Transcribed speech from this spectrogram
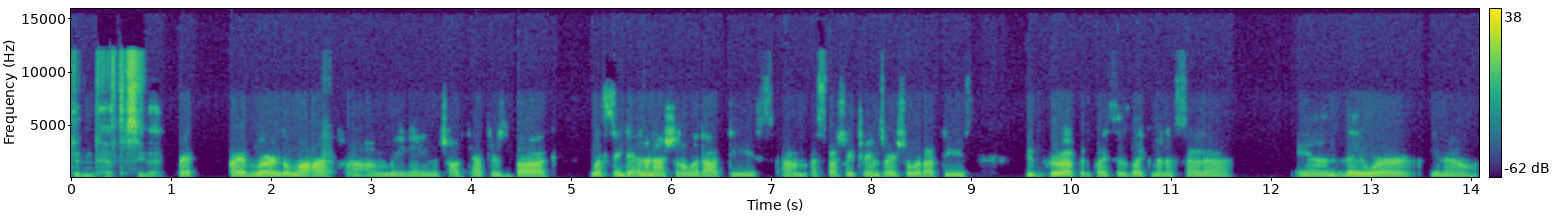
didn't have to see that. I, i've learned a lot from reading the child Catchers book listening to international adoptees, um, especially transracial adoptees who grew up in places like Minnesota and they were, you know,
